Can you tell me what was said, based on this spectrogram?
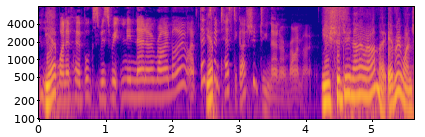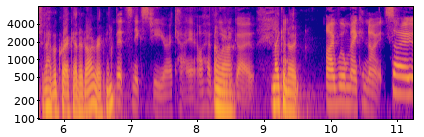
Yep. One of her books was written in NaNoWriMo. That's Yep. fantastic. I should do NaNoWriMo. You should do NaNoWriMo. Everyone should have a crack at it, I reckon. That's next year. Okay, I'll have a All year right. to go. Make a uh, note. I will make a note. So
